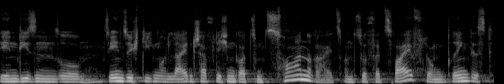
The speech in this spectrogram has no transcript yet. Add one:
den diesen so sehnsüchtigen und leidenschaftlichen Gott zum Zornreiz und zur Verzweiflung bringt, ist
